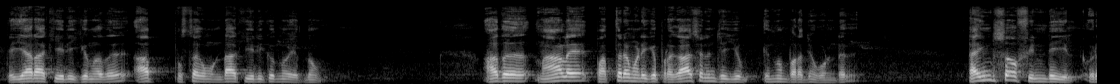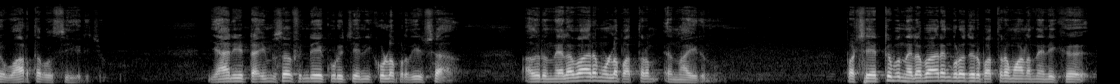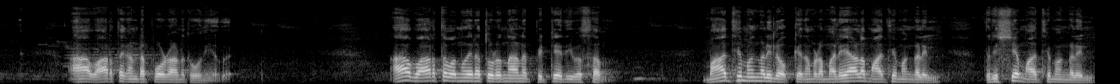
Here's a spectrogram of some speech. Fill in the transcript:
തയ്യാറാക്കിയിരിക്കുന്നത് ആ പുസ്തകം ഉണ്ടാക്കിയിരിക്കുന്നു എന്നും അത് നാളെ പത്തര മണിക്ക് പ്രകാശനം ചെയ്യും എന്നും പറഞ്ഞുകൊണ്ട് ടൈംസ് ഓഫ് ഇന്ത്യയിൽ ഒരു വാർത്ത പ്രസിദ്ധീകരിച്ചു. ഞാൻ ഈ ടൈംസ് ഓഫ് ഇന്ത്യയെക്കുറിച്ച് എനിക്കുള്ള പ്രതീക്ഷ അതൊരു നിലവാരമുള്ള പത്രം എന്നായിരുന്നു. പക്ഷേ ഏറ്റവും നിലവാരം കുറഞ്ഞൊരു പത്രമാണെന്ന് എനിക്ക് ആ വാർത്ത കണ്ടപ്പോഴാണ് തോന്നിയത്. ആ വാർത്ത വന്നതിനെ തുടർന്നാണ് പിറ്റേ ദിവസം മാധ്യമങ്ങളിലൊക്കെ നമ്മുടെ മലയാള മാധ്യമങ്ങളിൽ ദൃശ്യമാധ്യമങ്ങളിൽ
